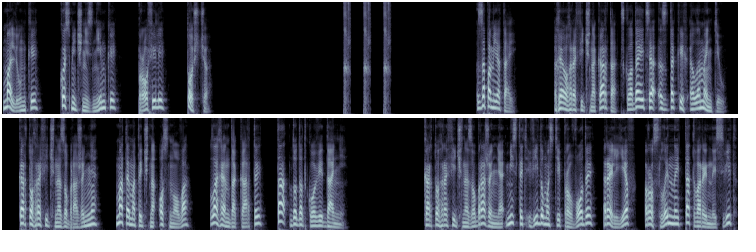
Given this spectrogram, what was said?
малюнки, космічні знімки, профілі тощо. Запам'ятай географічна карта складається з таких елементів картографічне зображення, математична основа, легенда карти та додаткові дані. Картографічне зображення містить відомості про води, рельєф, рослинний та тваринний світ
